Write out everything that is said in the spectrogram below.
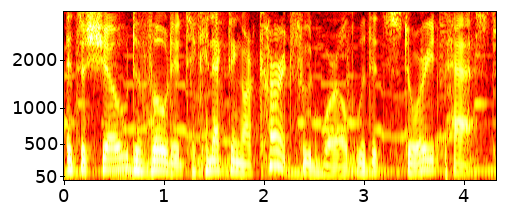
It's a show devoted to connecting our current food world with its storied past.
